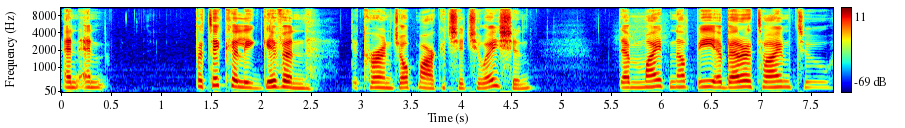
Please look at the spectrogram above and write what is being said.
and and particularly given the current job market situation, there might not be a better time to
